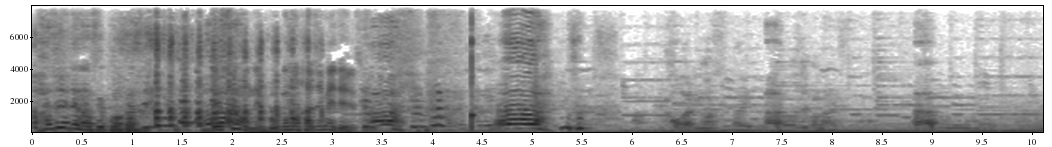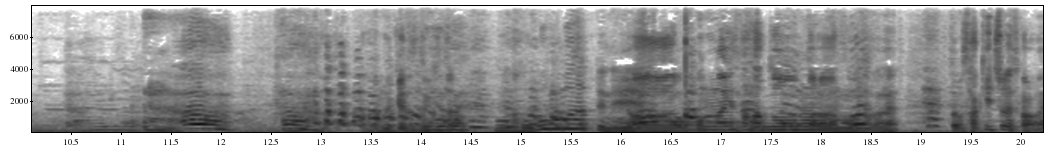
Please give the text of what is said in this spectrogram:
初めてなんですよこの感じ。でしょうね。僕も初めてですよ。あー。あ変わります。だいぶ。そうでもないですーあやらんよりもーあー。あ抜けた抜けた。もうほぼほぼだってねいやーこんなに刺さっとったらもうそうですよね。でも先っちょですから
